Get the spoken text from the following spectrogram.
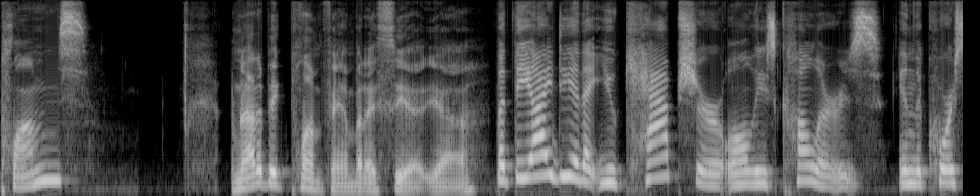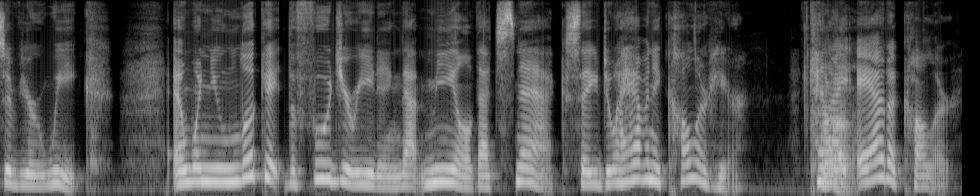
plums, I'm not a big plum fan, but I see it. Yeah. But the idea that you capture all these colors in the course of your week, and when you look at the food you're eating, that meal, that snack, say, do I have any color here? Can Huh. I add a color?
